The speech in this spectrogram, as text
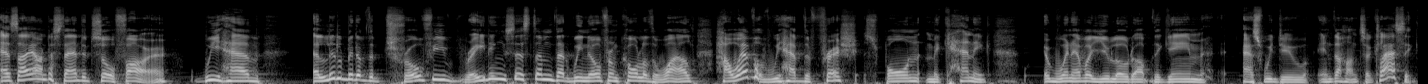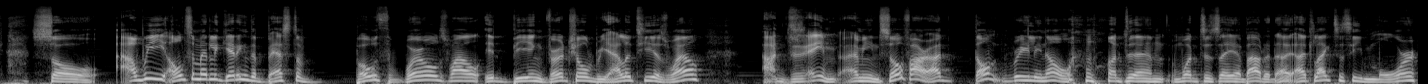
as I understand it so far, we have a little bit of the trophy rating system that we know from Call of the Wild. However, we have the fresh spawn mechanic whenever you load up the game as we do in the Hunter Classic. So, are we ultimately getting the best of both worlds while it being virtual reality as well? Uh, I mean, so far, I don't really know what um, what to say about it. I, would like to see more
